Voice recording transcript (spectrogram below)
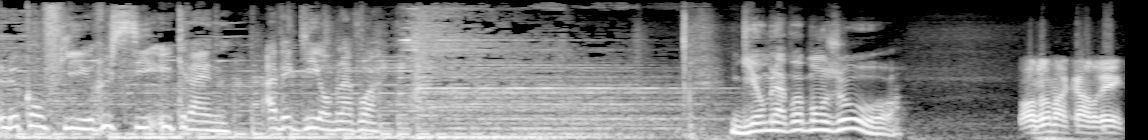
Le conflit Russie-Ukraine avec Guillaume Lavoie. Guillaume Lavoie, bonjour. Bonjour Marc-André.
